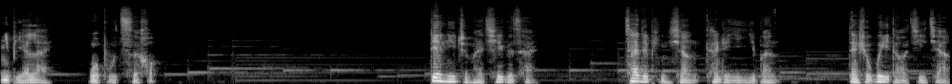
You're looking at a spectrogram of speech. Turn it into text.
你别来，我不伺候。”店里只卖七个菜。菜的品相看着也一般，但是味道极佳。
